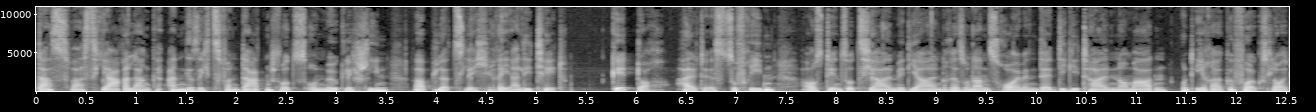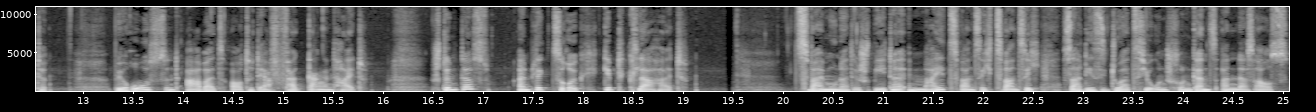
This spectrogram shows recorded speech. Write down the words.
Das, was jahrelang angesichts von Datenschutz unmöglich schien, war plötzlich Realität. Geht doch, halte es zufrieden aus den sozial-medialen Resonanzräumen der digitalen Nomaden und ihrer Gefolgsleute. Büros sind Arbeitsorte der Vergangenheit. Stimmt das? Ein Blick zurück gibt Klarheit. Zwei Monate später, im Mai 2020, sah die Situation schon ganz anders aus.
